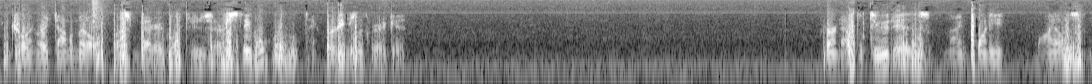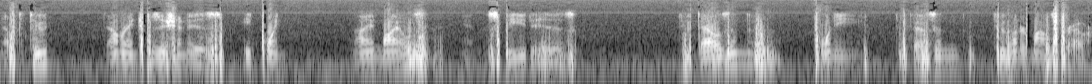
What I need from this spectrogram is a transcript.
Controlling right down the middle. Bus and battery voltages are stable. Tank pressures look very good. Current altitude is 9.8 miles in altitude. Downrange position is 8.9 miles. And the speed is 2,020, 2,200 miles per hour.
